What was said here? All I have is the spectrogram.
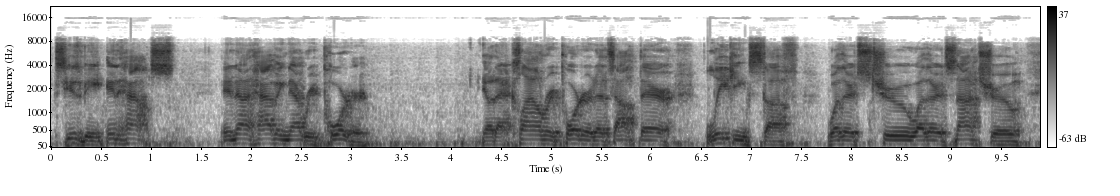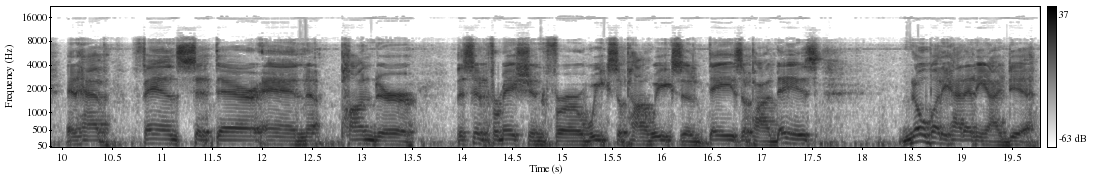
excuse me, in house and not having that reporter, you know, that clown reporter that's out there leaking stuff, whether it's true, whether it's not true, and have fans sit there and ponder this information for weeks upon weeks and days upon days nobody had any idea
